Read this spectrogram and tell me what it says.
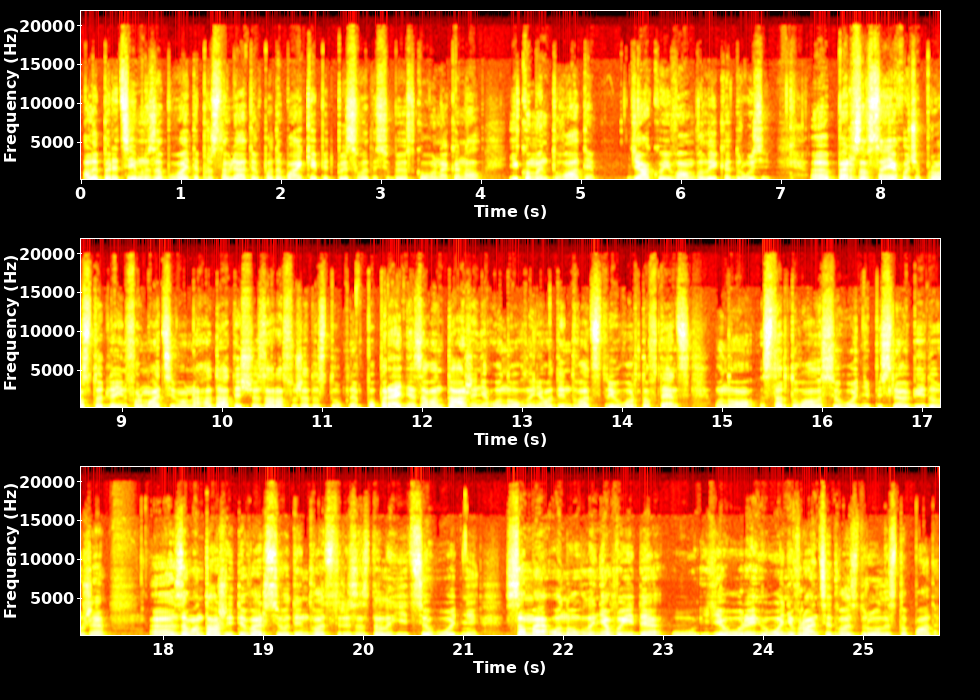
Але перед цим не забувайте проставляти вподобайки, підписуватись обов'язково на канал і коментувати. Дякую вам, велике друзі. Е, перш за все, я хочу просто для інформації вам нагадати, що зараз уже доступне попереднє завантаження оновлення 1.23 World of Tanks. Воно стартувало сьогодні після обіду вже. Е, Завантажуйте версію 1.23 заздалегідь сьогодні. Саме оновлення вийде у ЄУ регіоні вранці 22 листопада.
